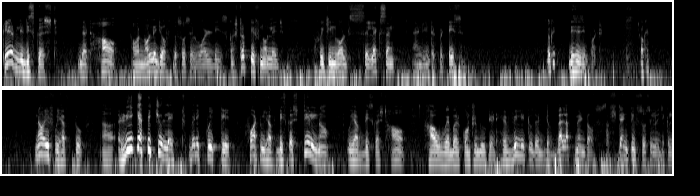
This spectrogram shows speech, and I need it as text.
clearly discussed that how our knowledge of the social world is constructive knowledge which involves selection and interpretation. Okay? This is important. Okay? Now, if we have to uh, recapitulate very quickly what we have discussed till now, we have discussed how how Weber contributed heavily to the development of substantive sociological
